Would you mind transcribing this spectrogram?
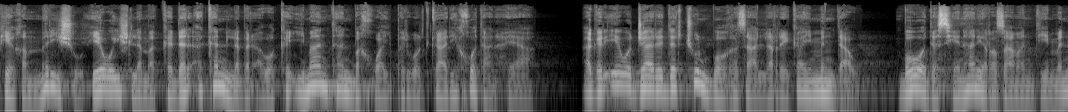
پێغەمبەریش و ئێوەیش لە مەککە دەرئەکەن لەبەر ئەوە کە ئیمانتان بە خوای پەروەردگاری خۆتان هەیە ئەگەر ئێوە جارێ دەرچوون بۆ غەزا لە ڕێگای مندا و بۆ وەدەستهێنانی ڕەزامەندی من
